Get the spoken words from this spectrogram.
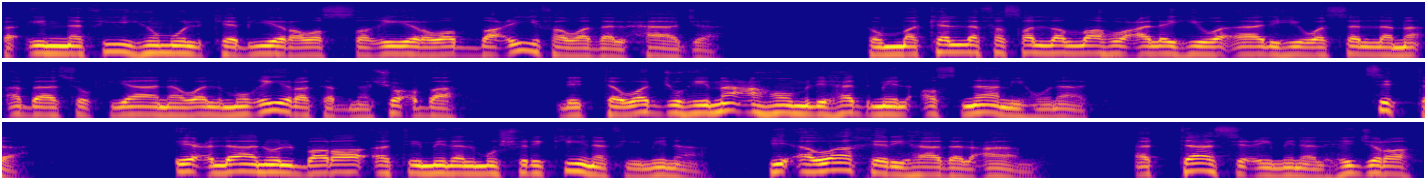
فإن فيهم الكبير والصغير والضعيف وذا الحاجة. ثم كلف صلى الله عليه وآله وسلم أبا سفيان والمغيرة بن شعبة للتوجه معهم لهدم الأصنام هناك. ستة. إعلان البراءة من المشركين في منى في أواخر هذا العام. التاسع من الهجرة.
